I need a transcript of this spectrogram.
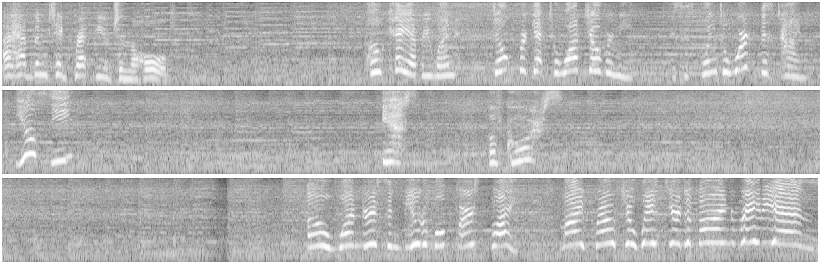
I had them take refuge in the hold. Okay, everyone. Don't forget to watch over me. This is going to work this time. You'll see. Yes, of course. Oh, wondrous and beautiful first flight! My approach awaits your divine radiance!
